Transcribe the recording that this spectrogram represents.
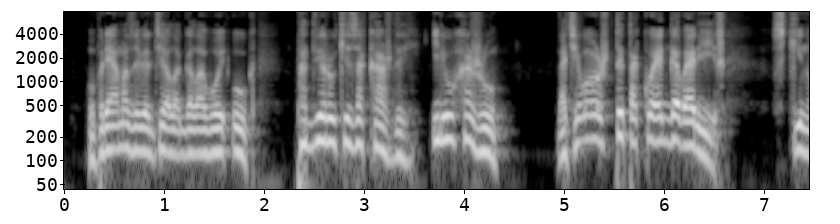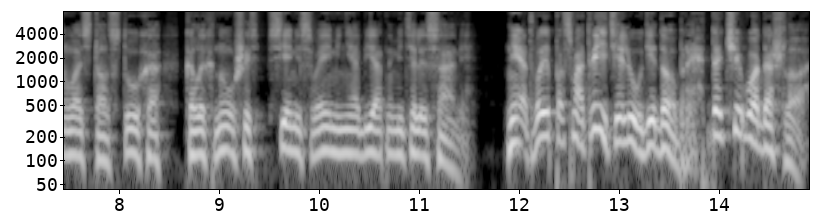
— упрямо завертела головой Ук. «По две руки за каждый. Или ухожу». «Да чего уж ты такое говоришь?» Скинулась толстуха, колыхнувшись всеми своими необъятными телесами. «Нет, вы посмотрите, люди добрые, до чего дошло?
